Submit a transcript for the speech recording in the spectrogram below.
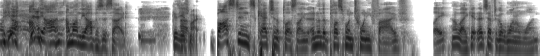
I'm, the, I'm, the, on, I'm on the opposite side. Because you're Uh, smart. Boston's catching a plus line, another plus 125 play. I like it. I just have to go one on one.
